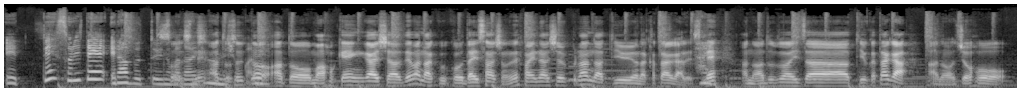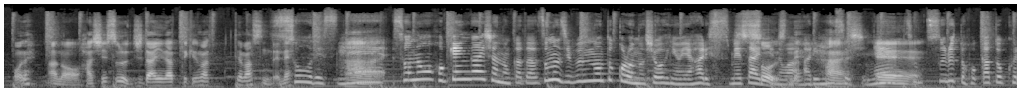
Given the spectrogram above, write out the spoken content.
得てそれで選ぶというのが大事なんでしょうかね。あとそれとあと、まあ、保険会社ではなくこう第三者の、ね、ファイナンシャルプランナーっていうような方がですね、はい。あのアドバイザーっていう方があの情報を、ね、あの発信する時代になってきまってますんでね。そうですね、はい。その保険会社の方はその自分のところの商品をやはり進めたいっていうのはありますしね。はい。ええ。そうすると他と比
